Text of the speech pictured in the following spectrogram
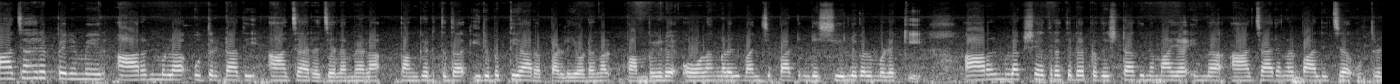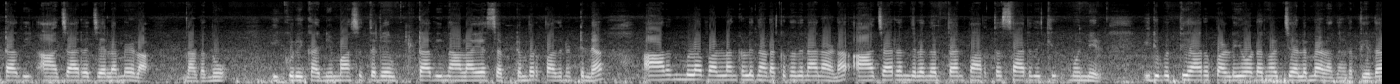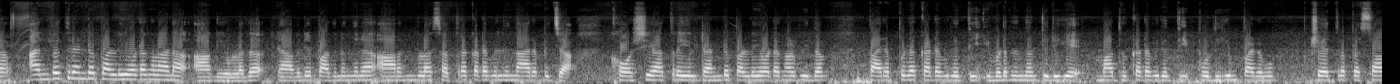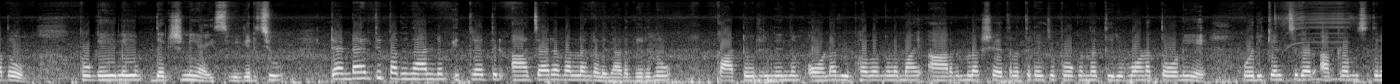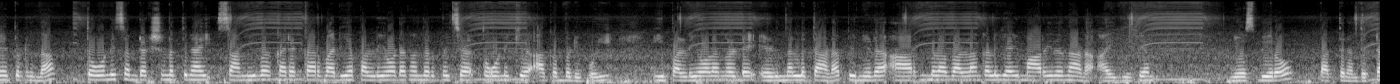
ആചാരപ്പെരുമയിൽ ആറന്മുള ഉത്രട്ടാതി ആചാര ജലമേള പങ്കെടുത്തത് ഇരുപത്തിയാറ് പള്ളിയോടങ്ങൾ. പമ്പയുടെ ഓളങ്ങളിൽ വഞ്ചിപ്പാട്ടിന്റെ ശീലുകൾ മുഴക്കി. ആറന്മുള ക്ഷേത്രത്തിലെ പ്രതിഷ്ഠാദിനമായ ഇന്ന് ആചാരങ്ങൾ പാലിച്ച് ഉത്രട്ടാതി ആചാര ജലമേള നടന്നു. ഇക്കുറി കന്നിമാസത്തിലെ ഉട്ടാതി നാളായ സെപ്റ്റംബർ പതിനെട്ടിന് ആറന്മുള വള്ളംകളി നടക്കുന്നതിനാലാണ് ആചാരം നിലനിർത്താൻ പാർത്ഥസാരഥിക്ക് മുന്നിൽ ഇരുപത്തിയാറ് പള്ളിയോടങ്ങൾ ജലമേള നടത്തിയത്. അൻപത്തിരണ്ട് പള്ളിയോടങ്ങളാണ് ആകെയുള്ളത്. രാവിലെ പതിനൊന്നിന് ആറന്മുള സത്രക്കടവിൽ നിന്ന് ആരംഭിച്ച ഘോഷയാത്രയിൽ രണ്ട് പള്ളിയോടങ്ങൾ വീതം പരപ്പുഴ കടവിലെത്തി ഇവിടെ നിന്നും തിരികെ മധുക്കടവിലെത്തി പൊതിയും പഴവും ക്ഷേത്രപ്രസാദവും പുകയിലയും ദക്ഷിണയായി സ്വീകരിച്ചു. രണ്ടായിരത്തി പതിനാലിലും ഇത്തരത്തിൽ ആചാരവള്ളങ്ങൾ നടന്നിരുന്നു. കാട്ടൂരിൽ നിന്നും ഓണവിഭവങ്ങളുമായി ആറന്മുള ക്ഷേത്രത്തിലേക്ക് പോകുന്ന തിരുവോണ തോണിയെ ഒരിക്കൽ ചിലർ ആക്രമിച്ചതിനെ തുടർന്ന് തോണി സംരക്ഷണത്തിനായി സമീപ കരക്കാർ വലിയ പള്ളിയോടങ്ങൾ നിർമ്മിച്ച് തോണിക്ക് അകമ്പടി പോയി. ഈ പള്ളിയോളങ്ങളുടെ എഴുന്നള്ളത്താണ് പിന്നീട് ആറന്മുള വള്ളംകളിയായി മാറിയതെന്നാണ് ഐതിഹ്യം. News bureau Pathanamthitta.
